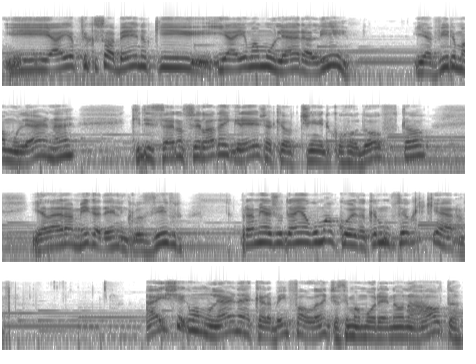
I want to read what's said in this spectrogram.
E aí eu fico sabendo que. E aí uma mulher ali, ia vir uma mulher, né? Que disseram, sei lá, da igreja que eu tinha ido com o Rodolfo e tal. E ela era amiga dele, inclusive, para me ajudar em alguma coisa, que eu não sei o que que era. Aí chega uma mulher, né, cara, bem falante, assim, uma morenona alta.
